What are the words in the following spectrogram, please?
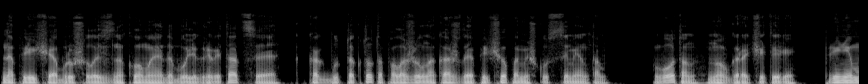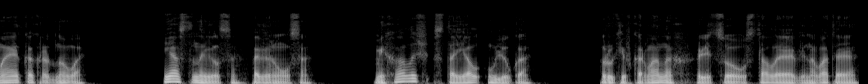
На плечи обрушилась знакомая до боли гравитация, как будто кто-то положил на каждое плечо по мешку с цементом. Вот он, Новгород-4, принимает как родного. Я остановился, повернулся. Михалыч стоял у люка. Руки в карманах, лицо усталое, виноватое.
